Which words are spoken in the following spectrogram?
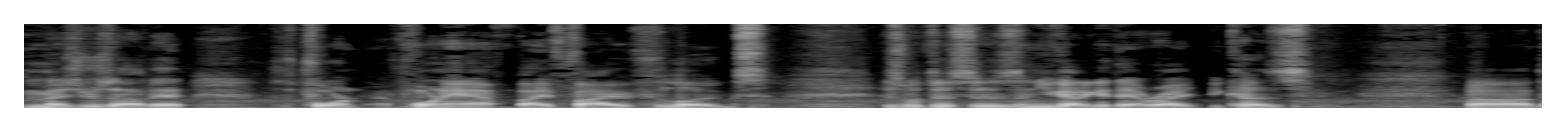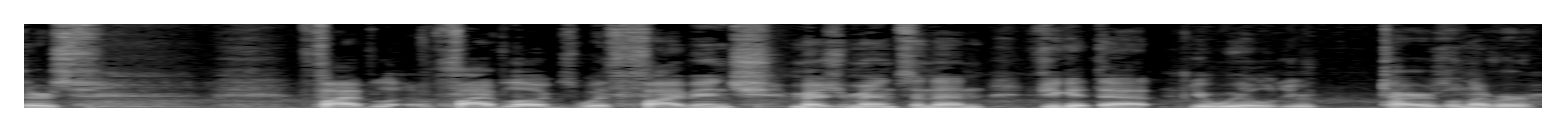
measures out at. Four four and a half by five lugs is what this is, and you got to get that right because uh, there's five five lugs with five inch measurements, and then if you get that, your wheel your tires will never.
